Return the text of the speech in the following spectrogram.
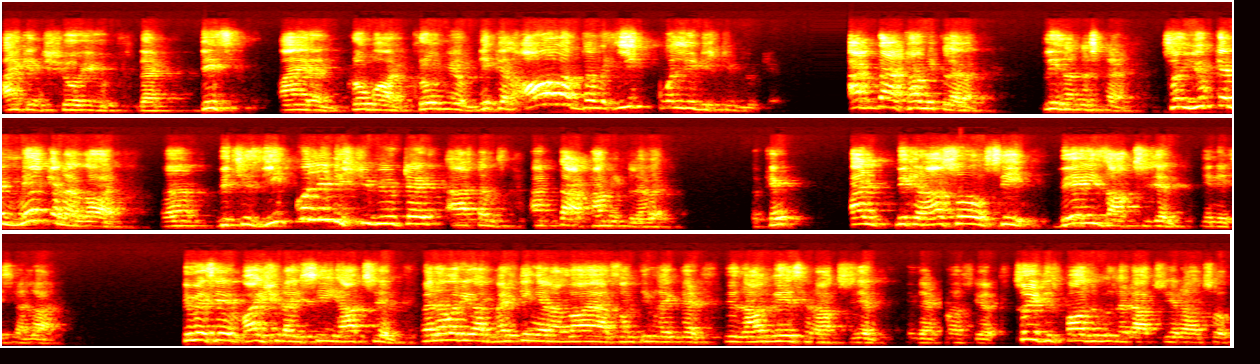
I can show you that this iron, cobalt, chromium, nickel, all of them equally distributed at the atomic level. Please understand. So you can make an alloy uh, which is equally distributed atoms at the atomic level. Okay. And we can also see where is oxygen in its alloy. You may say, why should I see oxygen? Whenever you are melting an alloy or something like that, there is always an oxygen in the atmosphere. So it is possible that oxygen also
